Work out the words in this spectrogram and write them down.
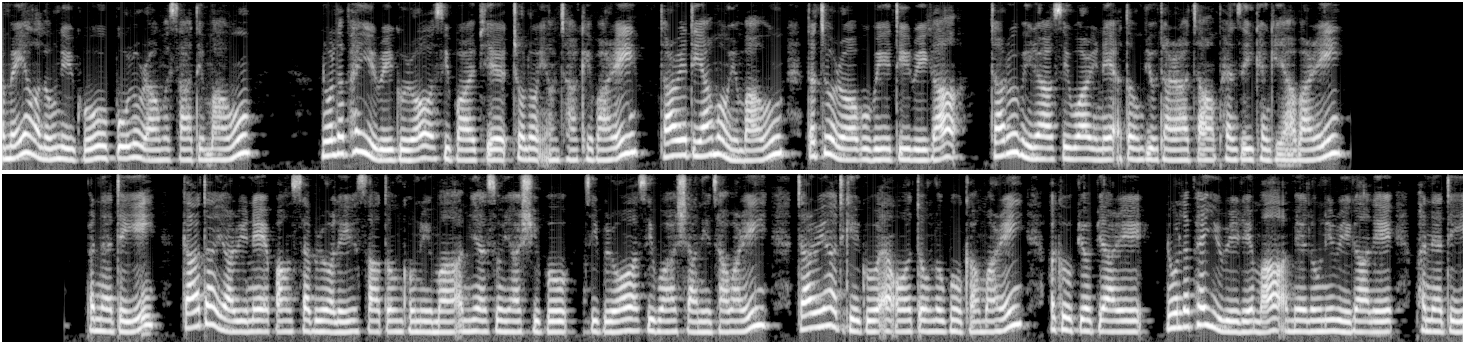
အမဲရောင်လုံးတွေကိုပိုးလို့တော့မစားသင့်ပါဘူး နိုးလက်ဖက်ရည်တွေကိုတော့စီပွားဖြစ်ထုတ်လုပ်ရောင်းချခဲ့ပါတယ်ဒါတွေတရားမဝင်ပါဘူးတချို့တော့ဘူဘေးတီတွေကဓာတုဗေဒစေဝါတွေနဲ့အသုံးပြုထားတာကြောင့်ဖန်ဆီးခံခဲ့ရပါတယ်ဖနက်တရီကားတရာတွေနဲ့ပေါင်းဆက်ပြီးတော့လေစားသုံးကုန်တွေမှာအမျက်ဆုံးရရှိဖို့ကြည့်ပြီးတော့စီးပွားရှာနေကြပါတယ်။ဒါတွေကတကယ်ကိုအံ့ဩတုန်လှုပ်ဖို့ကောင်းပါတယ်။အခုပြောပြတဲ့ နိုးလက်ဖက်ယူတွေထဲမှာအမဲလုံးလေးတွေကလည်းဖနက်တွေ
